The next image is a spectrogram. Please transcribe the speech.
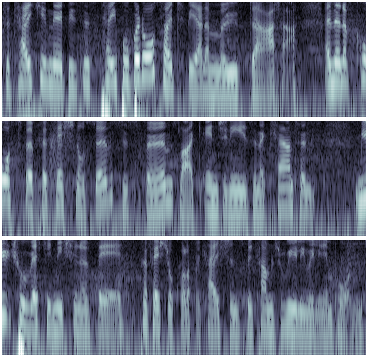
to take in their business people, but also to be able to move data. And then, of course, for professional services firms like engineers and accountants, mutual recognition of their professional qualifications becomes really, really important.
